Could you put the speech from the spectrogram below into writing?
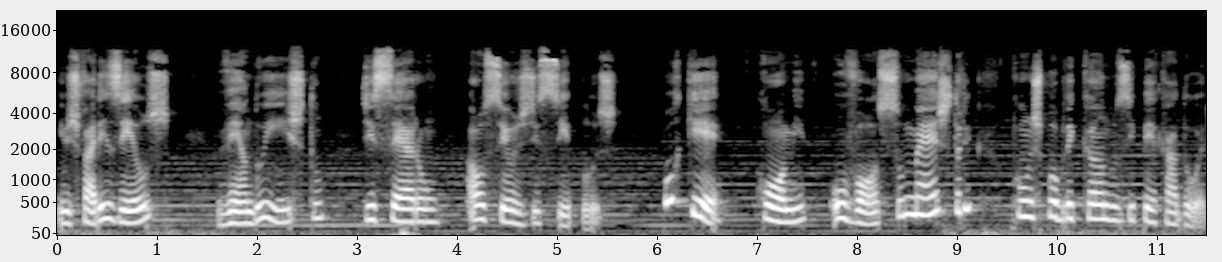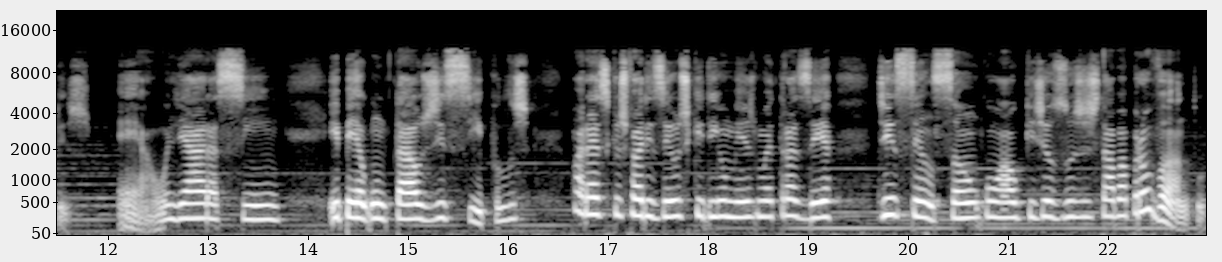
E os fariseus, vendo isto, disseram aos seus discípulos: Por que come o vosso mestre com os publicanos e pecadores? É, olhar assim e perguntar aos discípulos, parece que os fariseus queriam mesmo é trazer dissensão com algo que Jesus estava aprovando,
